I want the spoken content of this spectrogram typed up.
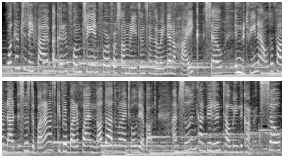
Welcome to day 5. I couldn't film 3 and 4 for some reasons as I went on a hike. So in between I also found out this was the banana skipper butterfly and not the other one I told you about. I'm still in confusion, tell me in the comments. So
